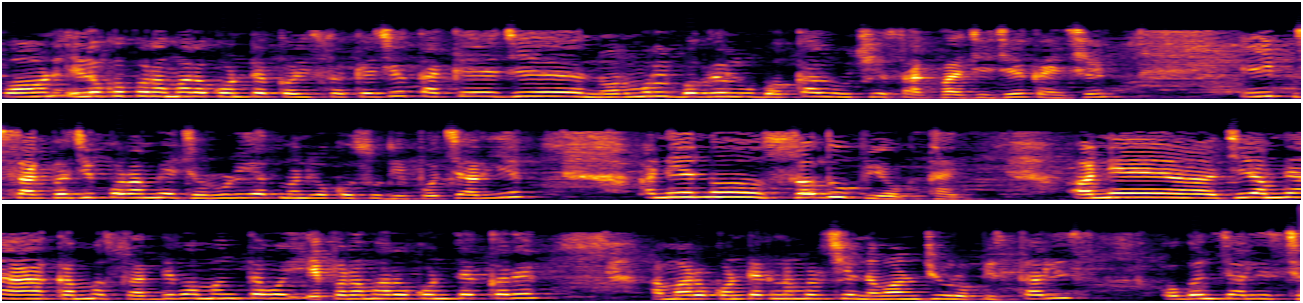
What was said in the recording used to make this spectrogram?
પણ એ લોકો પર અમારો કોન્ટેક કરી શકે છે, તાકે જે નોર્મલ બગડેલું બકાલું છે, શાકભાજી જે કંઈ છે એ શાકભાજી પર અમે જરૂરિયાતમંદ લોકો સુધી પહોંચાડીએ અને એનો સદુપયોગ થાય. અને જે અમને આ કામમાં સાથ દેવા માંગતા હોય એ પણ અમારો કોન્ટેક કરે. અમારો કોન્ટેક નંબર છે નવ્વાણું જીરો પિસ્તાલીસ ઓગણચાલીસ છ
